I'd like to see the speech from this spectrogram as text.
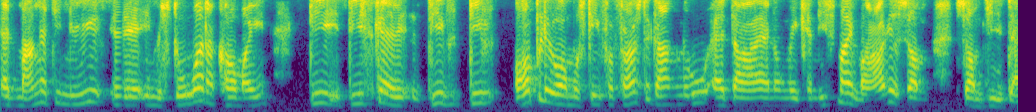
at mange af de nye øh, investorer, der kommer ind, de, de, skal, de, de oplever måske for første gang nu, at der er nogle mekanismer i markedet, som, som de, da,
